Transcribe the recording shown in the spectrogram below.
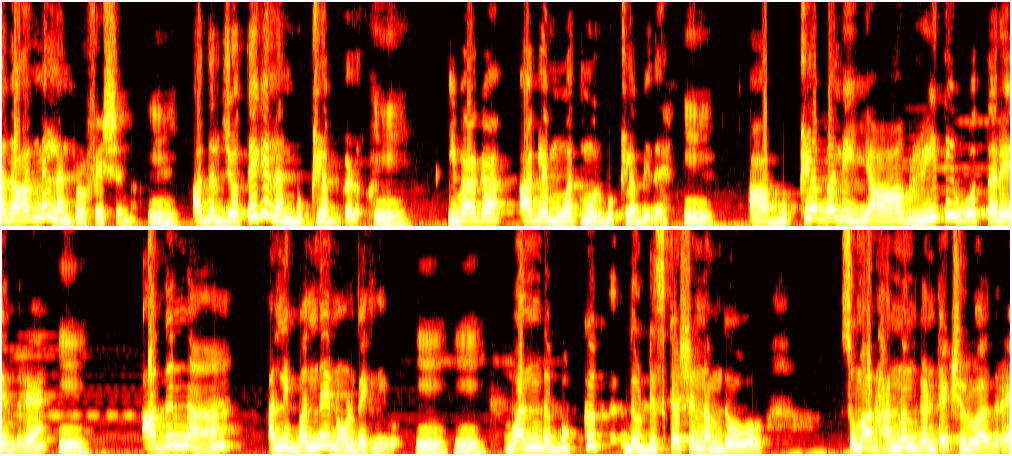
ಅದಾದ್ಮೇಲೆ ನನ್ನ ಪ್ರೊಫೆಷನ್ ಅದ್ರ ಜೊತೆಗೆ ನನ್ನ ಬುಕ್ ಕ್ಲಬ್ಗಳು ಇವಾಗ ಆಗ್ಲೇ ಮೂವತ್ ಮೂರು ಬುಕ್ ಕ್ಲಬ್ ಇದೆ ಆ ಬುಕ್ ಕ್ಲಬ್ ಅಲ್ಲಿ ಯಾವ ರೀತಿ ಓದ್ತಾರೆ ಅಂದ್ರೆ ಅದನ್ನ ಅಲ್ಲಿ ಬಂದೇ ನೋಡ್ಬೇಕು ನೀವು. ಒಂದು ಬುಕ್ ಡಿಸ್ಕಷನ್ ನಮ್ದು ಸುಮಾರು ಹನ್ನೊಂದು ಗಂಟೆಗೆ ಶುರು ಆದ್ರೆ.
